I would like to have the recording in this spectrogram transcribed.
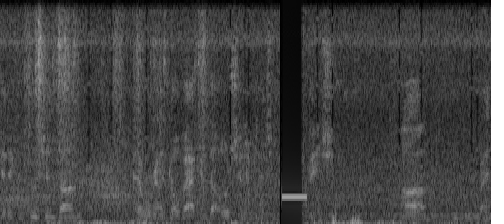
Get a conclusion done, and then we're gonna go back in the ocean and catch some fish. Um, right?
